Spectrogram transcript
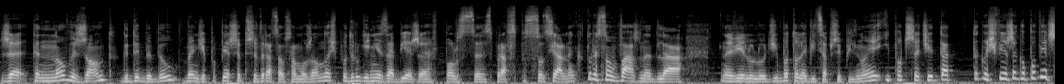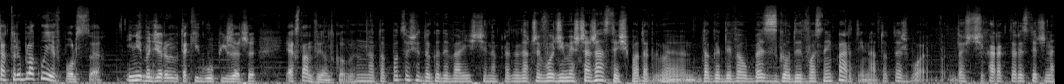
że ten nowy rząd, gdyby był, będzie po pierwsze przywracał samorządność, po drugie nie zabierze w Polsce spraw sp- socjalnych, które są ważne dla wielu ludzi, bo to lewica przypilnuje, i po trzecie, da tego świeżego powietrza, które brakuje w Polsce. I nie będzie robił takich głupich rzeczy, jak stan wyjątkowy. No to po co się dogadywaliście naprawdę? Znaczy Włodzimierz Czarzasty się e, dogadywał bez zgody własnej partii. No to też było dość charakterystyczne.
